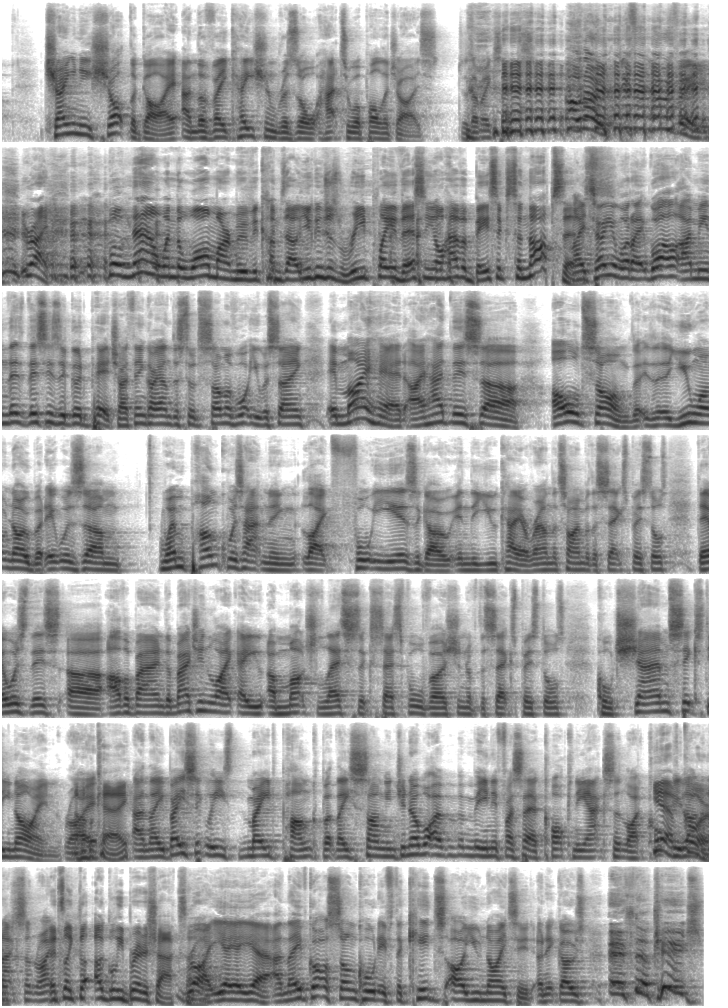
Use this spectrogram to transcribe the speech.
Cheney shot the guy, and the vacation resort had to apologize. Does that make sense? oh no, different movie. Right. Well, now when the Walmart movie comes out, you can just replay this and you'll have a basic synopsis. I tell you what, I well, I mean, this, this is a good pitch. I think I understood some of what you were saying. In my head, I had this uh, old song that, that you won't know, but it was. Um, when punk was happening like 40 years ago in the UK around the time of the Sex Pistols, there was this uh, other band. Imagine like a, a much less successful version of the Sex Pistols called Sham 69, right? Okay. And they basically made punk, but they sung in. Do you know what I mean if I say a Cockney accent, like Cockney yeah, of London course. accent, right? It's like the ugly British accent. Right, yeah, yeah, yeah. And they've got a song called If the Kids Are United, and it goes, If the kids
